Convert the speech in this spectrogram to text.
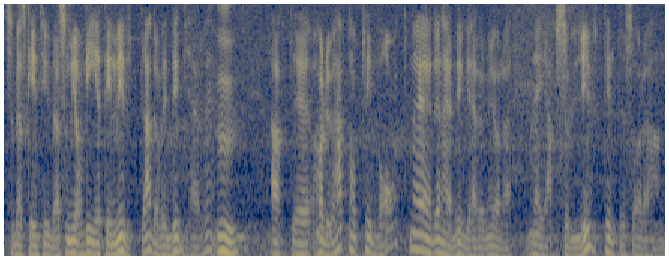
som jag ska intervjua som jag vet är mutad av en byggherre. Mm. Att, eh, har du haft något privat med den här byggherren att göra? Nej, absolut inte, svarar han.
